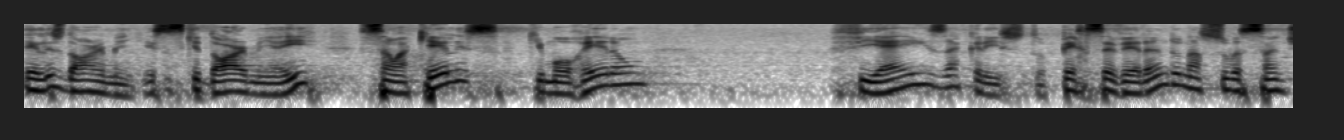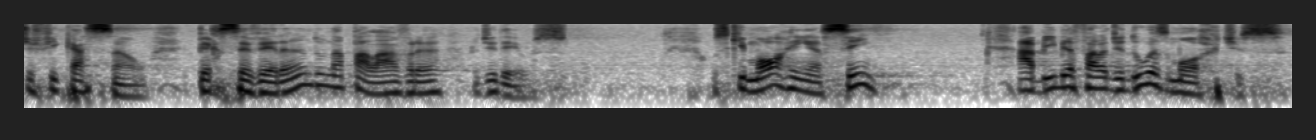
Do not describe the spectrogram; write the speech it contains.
eles dormem. Esses que dormem aí são aqueles que morreram fiéis a Cristo, perseverando na sua santificação, perseverando na palavra de Deus. Os que morrem assim, a Bíblia fala de duas mortes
